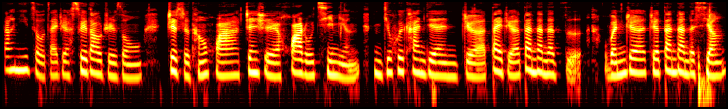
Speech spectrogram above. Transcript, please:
当你走在这隧道之中，这紫藤花真是花如其名，你就会看见这带着淡淡的紫，闻着这淡淡的香，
